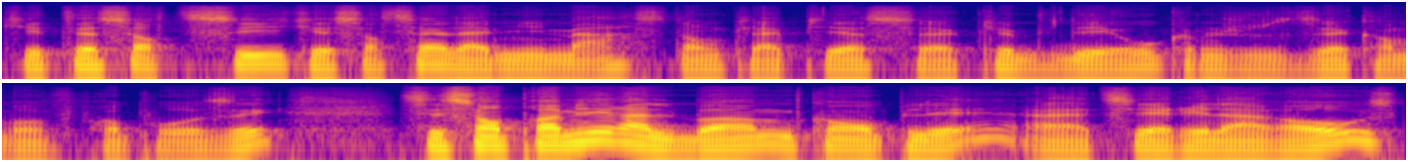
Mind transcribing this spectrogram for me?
qui était sorti, qui est sorti à la mi-mars, donc la pièce Club Vidéo, comme je vous disais, qu'on va vous proposer. C'est son premier album complet à Thierry Larose.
